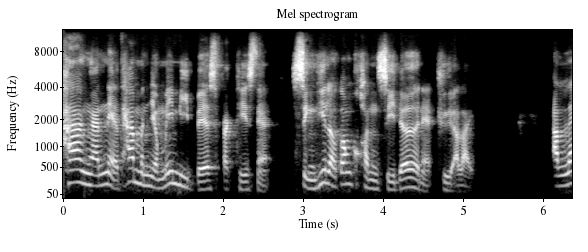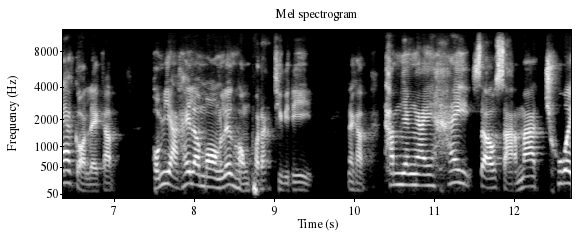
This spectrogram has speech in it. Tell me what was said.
ถ้างั้นเนี่ยถ้ามันยังไม่มี best practice เนี่ย สิ่งที่เราต้อง consider เนี่ยคืออะไร อันแรกก่อนเลยครับ ผมอยากให้เรามองเรื่องของ productivity นะครับทำยังไงให้เราสามารถช่วย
